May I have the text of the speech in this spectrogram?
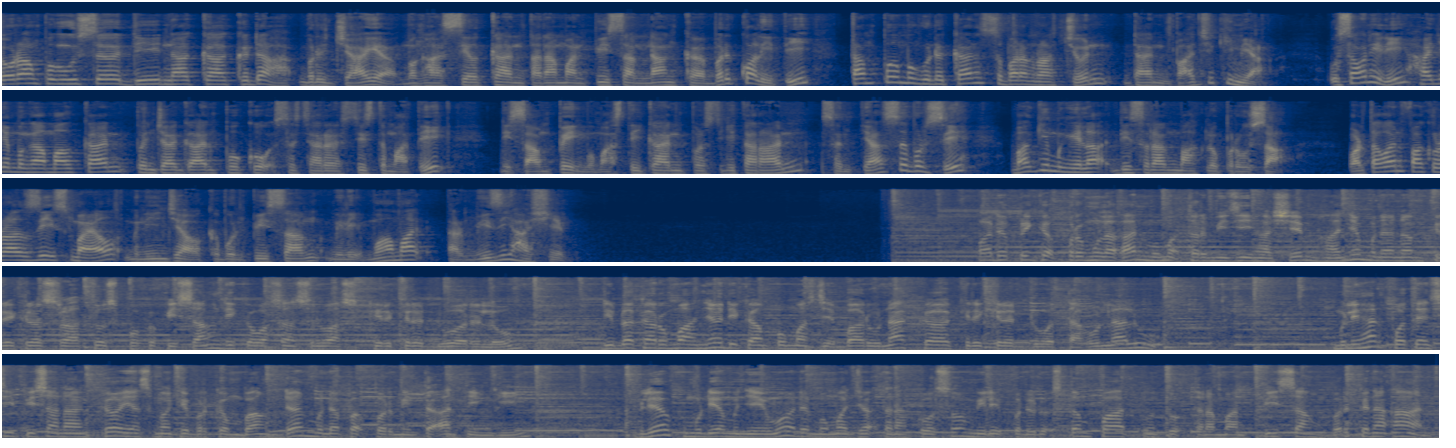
Seorang pengusaha di Naka Kedah berjaya menghasilkan tanaman pisang nangka berkualiti tanpa menggunakan sebarang racun dan baja kimia. Usahawan ini hanya mengamalkan penjagaan pokok secara sistematik di samping memastikan persekitaran sentiasa bersih bagi mengelak diserang makhluk perusak. Wartawan Fakul Razi Ismail meninjau kebun pisang milik Muhammad Tarmizi Hashim. Pada peringkat permulaan, Muhammad Tarmizi Hashim hanya menanam kira-kira 100 pokok pisang di kawasan seluas kira-kira 2 relung di belakang rumahnya di kampung Masjid Baru Naka kira-kira 2 tahun lalu. Melihat potensi pisang nangka yang semakin berkembang dan mendapat permintaan tinggi, beliau kemudian menyewa dan memajak tanah kosong milik penduduk setempat untuk tanaman pisang berkenaan.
